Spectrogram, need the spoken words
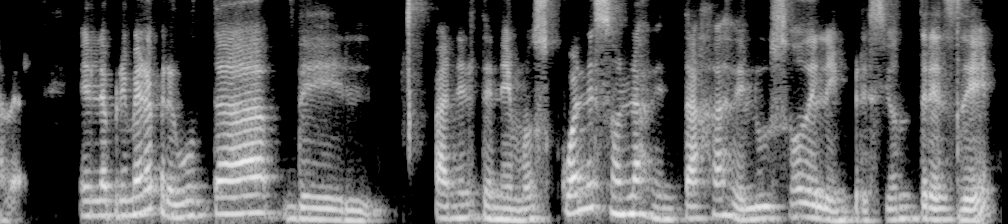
A ver, en la primera pregunta del panel tenemos, ¿cuáles son las ventajas del uso de la impresión 3D?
